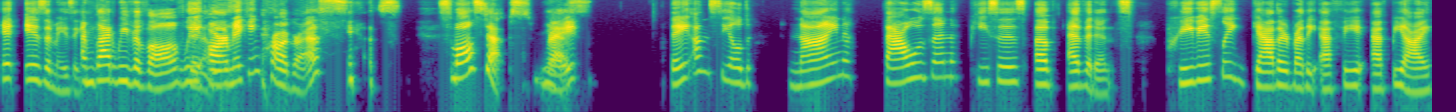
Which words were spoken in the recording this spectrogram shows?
It is amazing. I'm glad we've evolved. we are least- making progress. yes. Small steps, right? Yes. they unsealed 9,000 pieces of evidence previously gathered by the FBI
